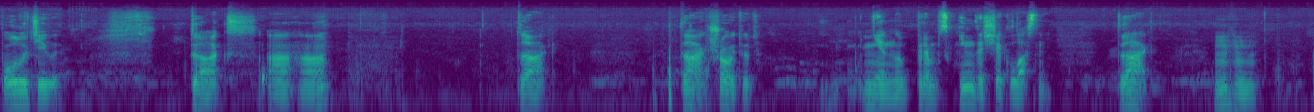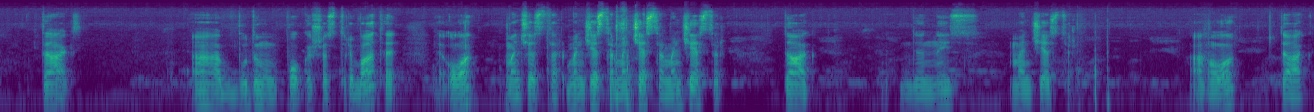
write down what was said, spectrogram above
Полетіли. Такс. Ага. Так. Так, що тут? Ні, ну прям скін ще класний. Так. Угу. Так. А, будемо поки що стрибати. О, Манчестер, Манчестер, Манчестер, Манчестер. Так. Денис. Манчестер. Ага. Так.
